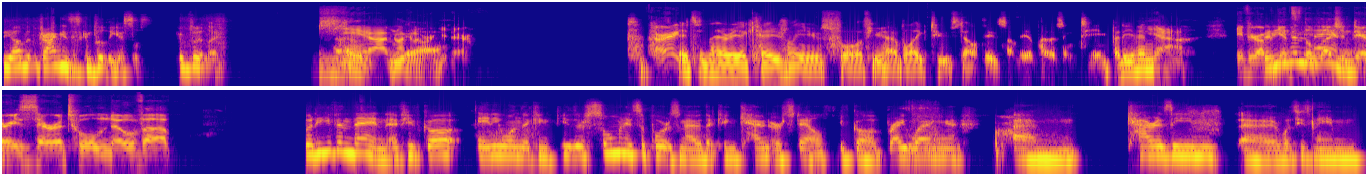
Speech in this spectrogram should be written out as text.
the other dragons is completely useless. Completely. Yeah, I'm not going to argue there. All right. It's very occasionally useful if you have like two stealthies on the opposing team, but even Yeah. If you're up against the then- legendary Zeratul Nova, But even then, if you've got anyone that can, there's so many supports now that can counter stealth. You've got Brightwing, um, Kharazim, uh, what's his name?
